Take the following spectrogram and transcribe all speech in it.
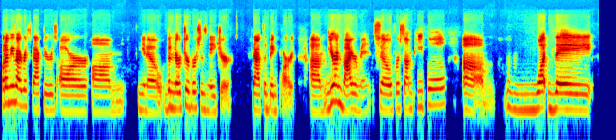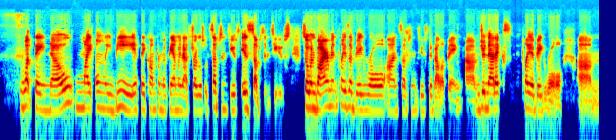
what I mean by risk factors are, um, you know, the nurture versus nature. That's a big part. Um, your environment. So, for some people, um, what they what they know might only be if they come from a family that struggles with substance use is substance use. So environment plays a big role on substance use developing. Um, genetics play a big role. Um,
